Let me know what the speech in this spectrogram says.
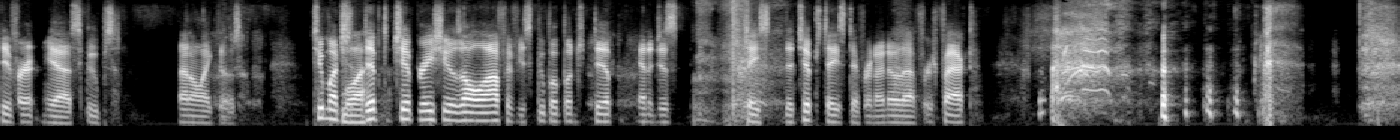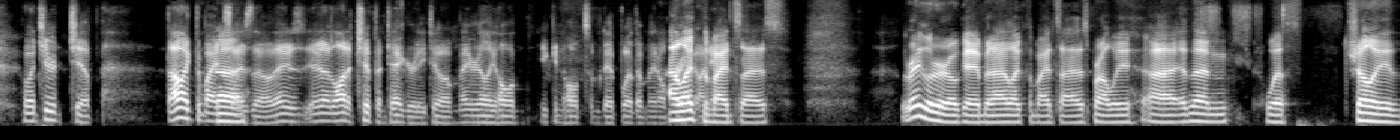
different. Yeah, scoops. I don't like those. Too much Why? dip to chip ratio is all off if you scoop a bunch of dip and it just tastes the chips taste different. I know that for a fact. What's your chip? I like the bite Uh, size though. There's, there's a lot of chip integrity to them. They really hold. You can hold some dip with them. They don't. I like the you. bite size. The regular are okay, but I like the bite size probably. Uh, and then with Shelly,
